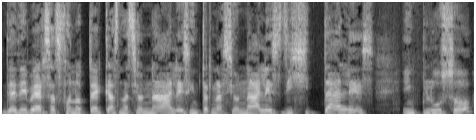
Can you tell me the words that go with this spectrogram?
de diversas fonotecas nacionales, internacionales, digitales, incluso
